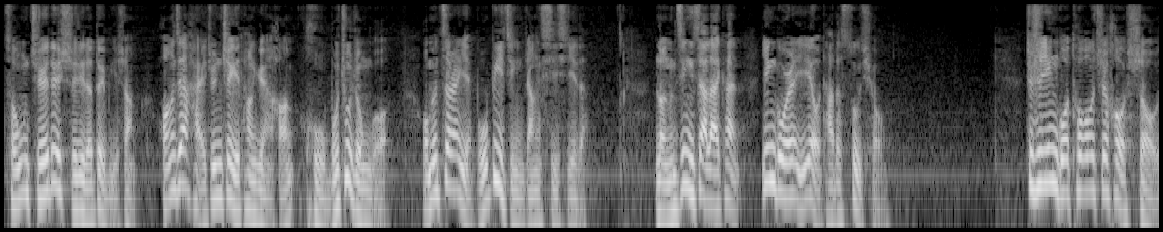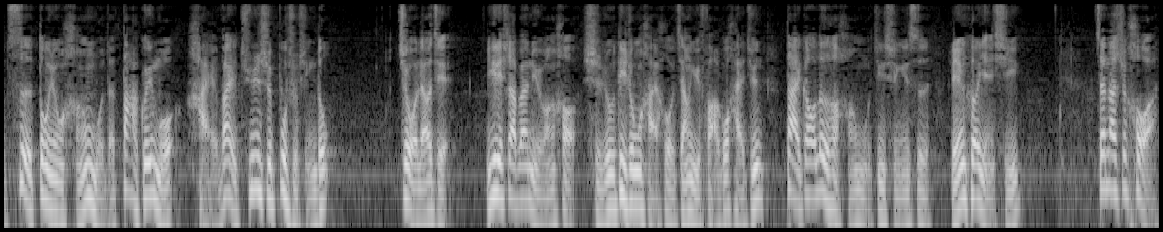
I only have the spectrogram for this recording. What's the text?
从绝对实力的对比上，皇家海军这一趟远航唬不住中国，我们自然也不必紧张兮兮的。冷静下来看，英国人也有他的诉求。这是英国脱欧之后首次动用航母的大规模海外军事部署行动。据我了解，伊丽莎白女王号驶入地中海后，将与法国海军戴高乐号航母进行一次联合演习。在那之后啊，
